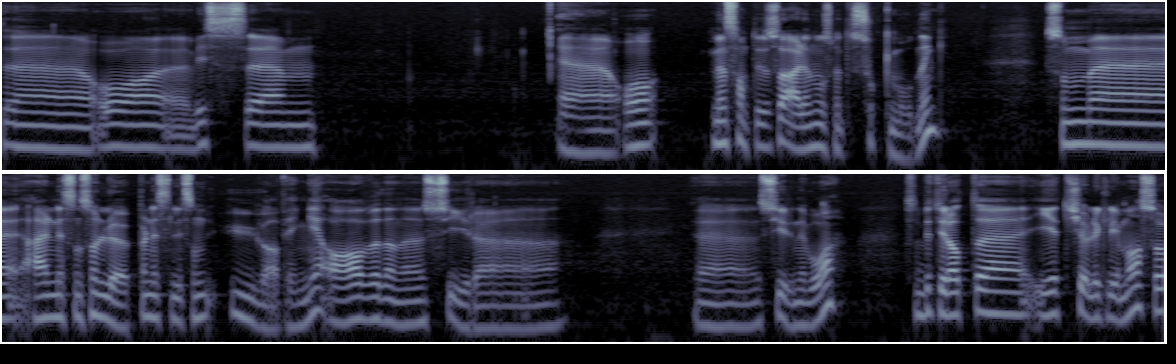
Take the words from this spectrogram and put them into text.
Eh, og hvis eh, eh, og, Men samtidig så er det noe som heter sukkermodning. Som er nesten som løper nesten litt sånn uavhengig av denne syre, syrenivået. Så det betyr at uh, i et kjølig klima så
